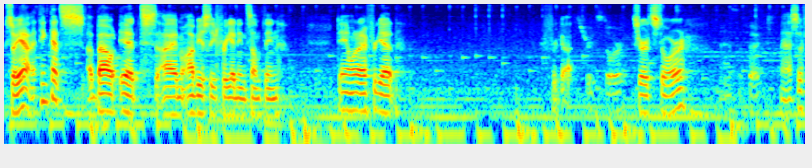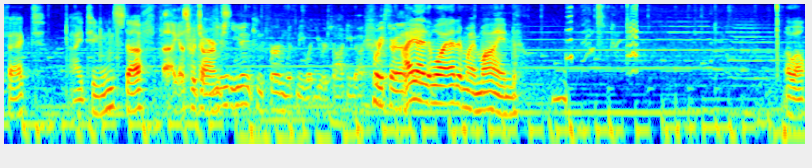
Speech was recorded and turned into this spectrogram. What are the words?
so yeah, I think that's about it. I'm obviously forgetting something. Damn, what did I forget? I forgot. Street store. Shirt store, Mass Effect. Mass Effect, iTunes stuff. Uh, I gotta switch You arms. didn't, you didn't confirm with me what you were talking about before you started. I had well, I had it in my mind. Oh well,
